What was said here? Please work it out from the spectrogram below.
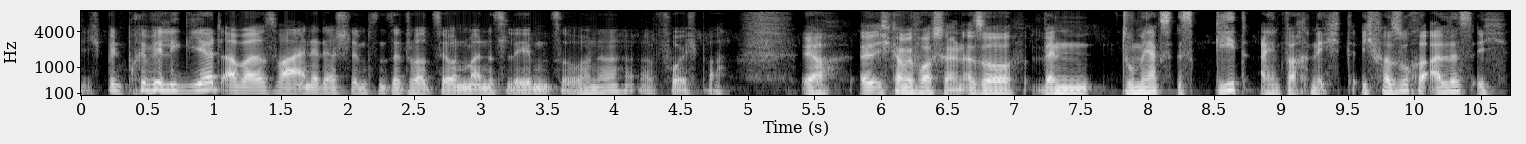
ich bin privilegiert, aber es war eine der schlimmsten Situationen meines Lebens, so, ne? Furchtbar. Ja, äh, ich kann mir vorstellen, also wenn du merkst, es geht einfach nicht. Ich versuche alles, ich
